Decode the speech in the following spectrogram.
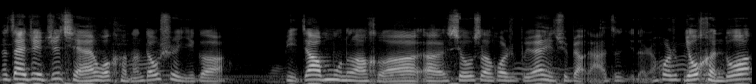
那在这之前，我可能都是一个。比较木讷和呃羞涩，或者是不愿意去表达自己的人，或者是有很多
